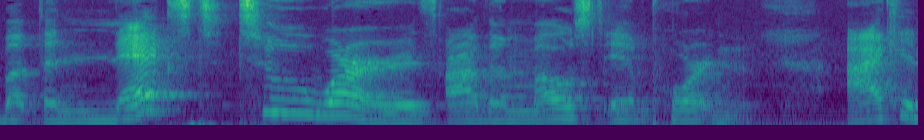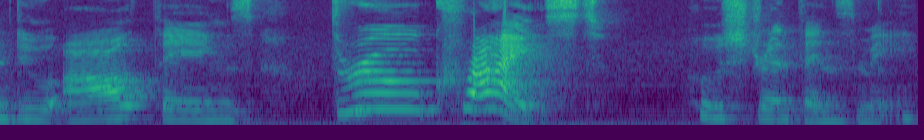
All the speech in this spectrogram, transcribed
But the next two words are the most important. I can do all things through Christ who strengthens me.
